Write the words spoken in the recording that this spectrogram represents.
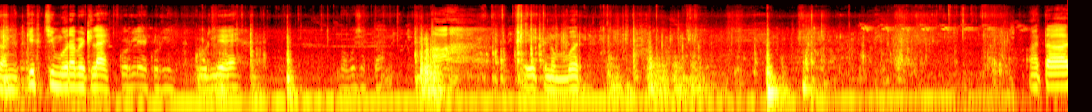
दणकीत चिंबोरा भेटलाय. कुर्ली आहे कुर्ली. कुर्ली आहे. बघू शकता. आह, एक नंबर. आता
